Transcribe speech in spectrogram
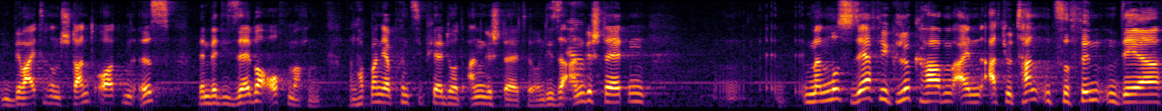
ähm, weiteren Standorten ist, wenn wir die selber aufmachen, dann hat man ja prinzipiell dort Angestellte und diese Ja. Angestellten man muss sehr viel Glück haben, einen Adjutanten zu finden, der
